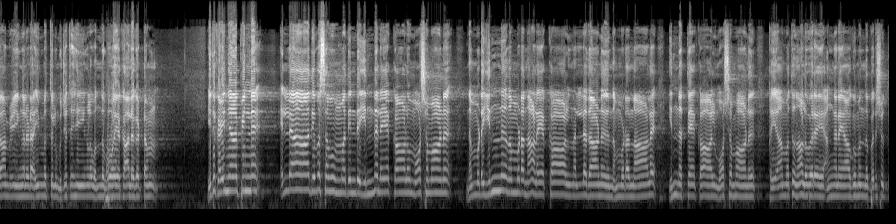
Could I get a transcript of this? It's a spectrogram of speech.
താപിഴീങ്ങളുടെ അയിമത്തുൽ മുജത്തഹീങ്ങൾ വന്നുപോയ കാലഘട്ടം ഇത് കഴിഞ്ഞാൽ പിന്നെ എല്ലാ ദിവസവും അതിൻ്റെ ഇന്നലെയേക്കാളും മോശമാണ് നമ്മുടെ ഇന്ന് നമ്മുടെ നാളെയേക്കാൾ നല്ലതാണ് നമ്മുടെ നാളെ ഇന്നത്തേക്കാൾ മോശമാണ് ഖിയാമത്ത് നാൾ വരെ അങ്ങനെയാകുമെന്ന് പരിശുദ്ധ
